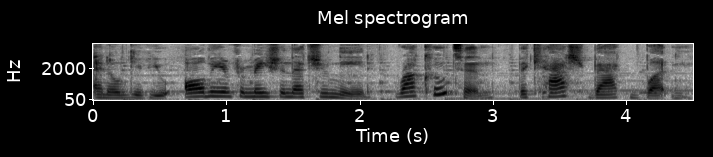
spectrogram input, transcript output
and it'll give you all the information that you need. Rakuten, the cashback button.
